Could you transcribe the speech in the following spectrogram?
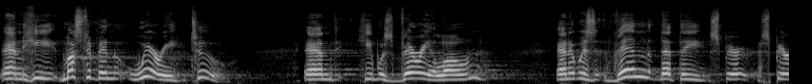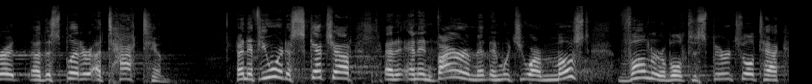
And he must have been weary too. And he was very alone. And it was then that the spirit, spirit uh, the splitter attacked him. And if you were to sketch out an, an environment in which you are most vulnerable to spiritual attack,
